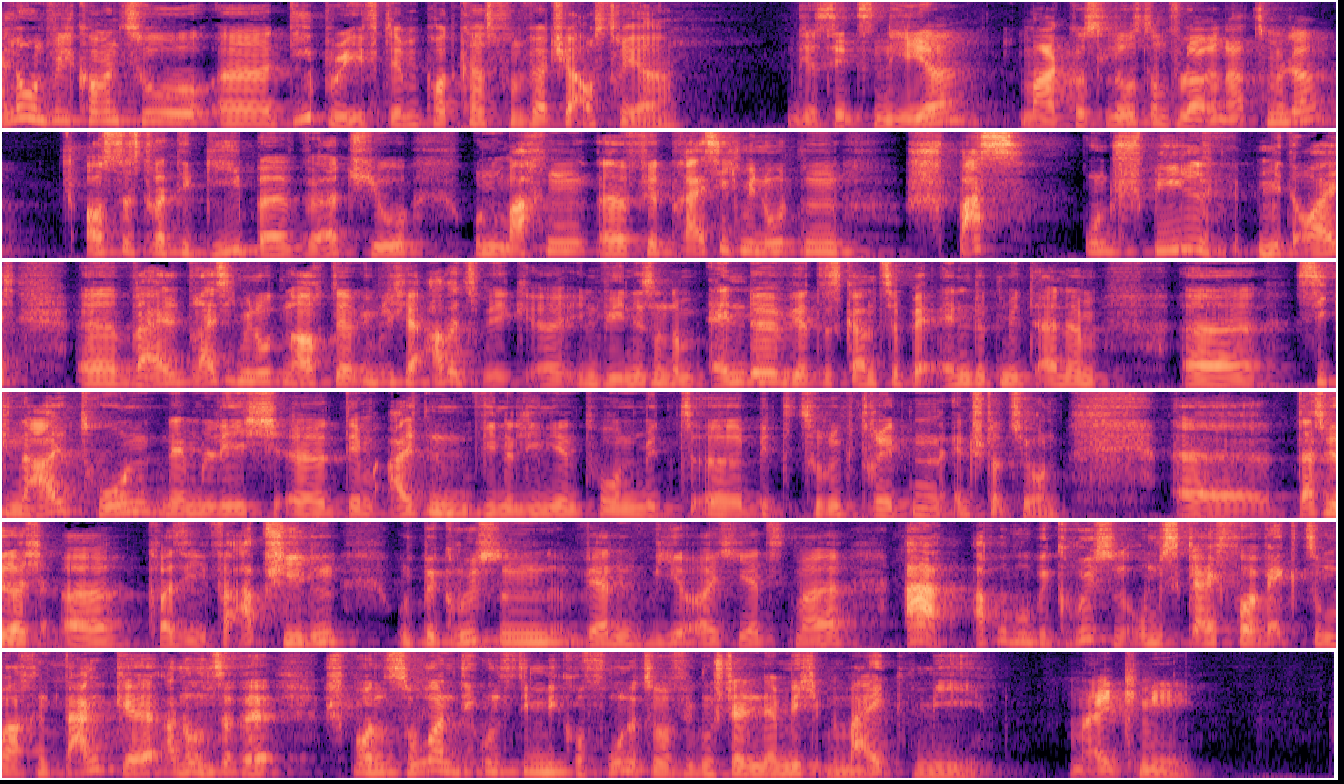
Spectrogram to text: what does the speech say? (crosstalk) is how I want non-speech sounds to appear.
Hallo und willkommen zu äh, Debrief, dem Podcast von Virtue Austria. Wir sitzen hier, Markus Lust und Florian Atzmüller. Aus der Strategie bei Virtue und machen äh, für 30 Minuten Spaß und Spiel (laughs) mit euch, äh, weil 30 Minuten auch der übliche Arbeitsweg äh, in Wien ist und am Ende wird das Ganze beendet mit einem äh, Signalton, nämlich äh, dem alten Wiener Linienton mit äh, Bitte zurücktreten, Endstation. Äh, das wird euch quasi verabschieden und begrüßen werden wir euch jetzt mal. Ah, apropos begrüßen, um es gleich vorweg zu machen, danke an unsere Sponsoren, die uns die Mikrofone zur Verfügung stellen, nämlich Mike Me. Mike Me.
